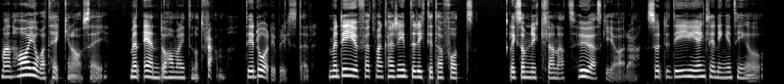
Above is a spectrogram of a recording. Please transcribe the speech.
Man har jobbat häcken av sig, men ändå har man inte nått fram. Det är då det brister. Men det är ju för att man kanske inte riktigt har fått liksom nycklarna att hur jag ska göra. Så det, det är ju egentligen ingenting att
